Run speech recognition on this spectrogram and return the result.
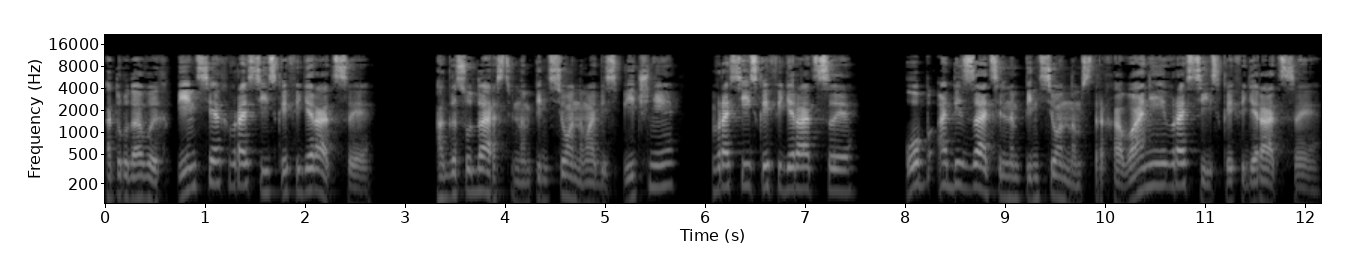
о трудовых пенсиях в Российской Федерации, о государственном пенсионном обеспечении в Российской Федерации, об обязательном пенсионном страховании в Российской Федерации.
